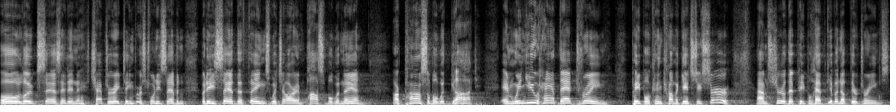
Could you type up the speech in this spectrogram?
Oh, Luke says it in chapter 18, verse 27. But he said, The things which are impossible with men are possible with God. And when you have that dream, people can come against you. Sure, I'm sure that people have given up their dreams.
